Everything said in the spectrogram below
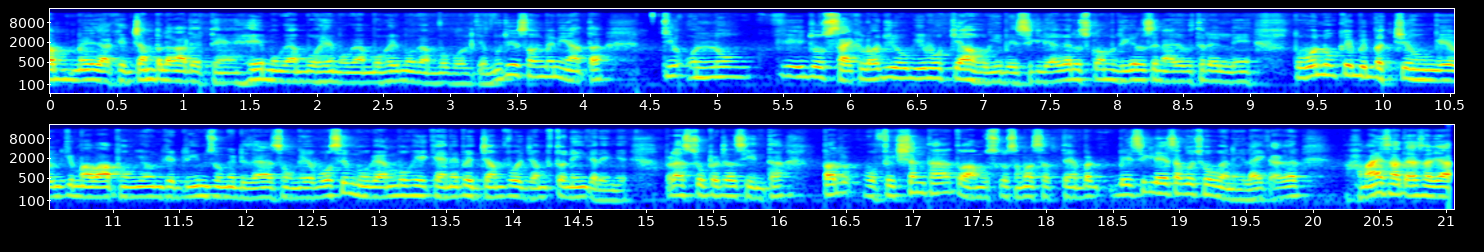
टब में जाके जंप लगा देते हैं। हे मोगैम्बो हे मोगैम्बो हे मोगैम्बो, बोल के। मुझे समझ में नहीं आता कि उन लोगों की जो साइकोलॉजी होगी वो क्या होगी बेसिकली अगर उसको हम रियल सिनेरियो की तरह लें तो वो लोग के भी बच्चे होंगे, उनके माँ बाप होंगे, उनके ड्रीम्स होंगे डिज़ायर्स होंगे। वो सिर्फ़ मोगैम्बो के कहने पे जंप, वो जंप तो नहीं करेंगे। बड़ा स्टूपिड सीन था। पर वो फिक्शन था तो हम उसको समझ सकते हैं। बट बेसिकली ऐसा कुछ होगा नहीं। लाइक अगर हमारे साथ ऐसा या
